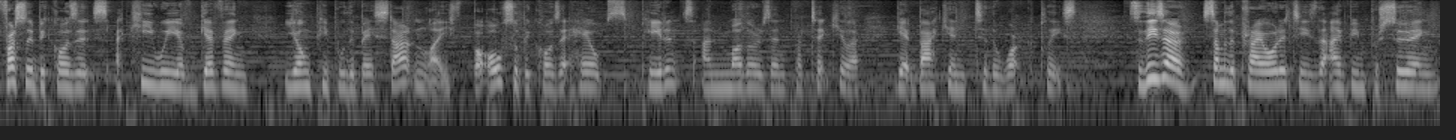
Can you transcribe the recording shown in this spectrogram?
Firstly because it's a key way of giving young people the best start in life, but also because it helps parents and mothers in particular get back into the workplace. So these are some of the priorities that I've been pursuing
